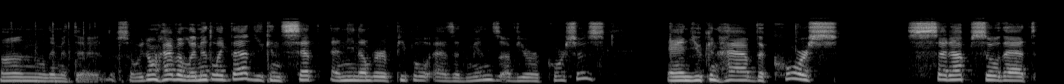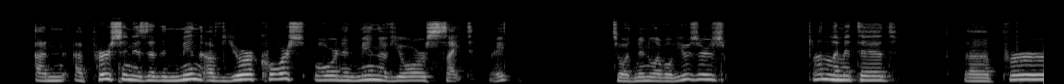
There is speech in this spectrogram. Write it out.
unlimited. So we don't have a limit like that. You can set any number of people as admins of your courses and you can have the course set up so that an, a person is an admin of your course or an admin of your site right? So admin level users unlimited uh, per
